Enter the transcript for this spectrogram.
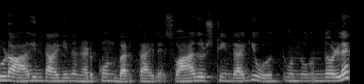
ಕೂಡ ಆಗಿಂದ ಆಗಿಂದ ನಡ್ಕೊಂಡು ಬರ್ತಾ ಇದೆ. ಸೊ ಆ ದೃಷ್ಟಿಯಿಂದಾಗಿ ಒಂದು, ಒಂದೊಳ್ಳೆ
